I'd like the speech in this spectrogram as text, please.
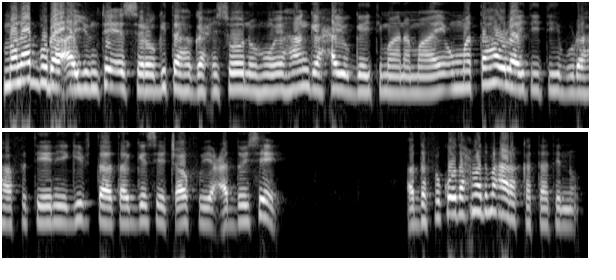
malabudha ayyunte esserogitah hange xayu geytimaanamaaye ummataha ulaytiitih budhaha fateeni gifta taggese caafuye caddoyse addafakood axmed macarakataateno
